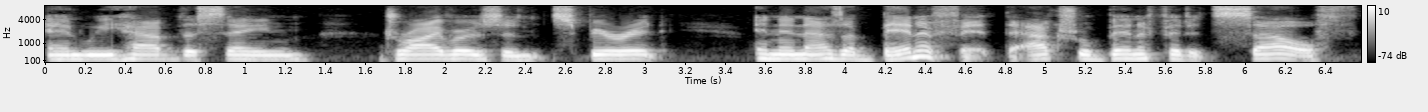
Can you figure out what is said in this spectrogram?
and we have the same drivers and spirit. And then, as a benefit, the actual benefit itself,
